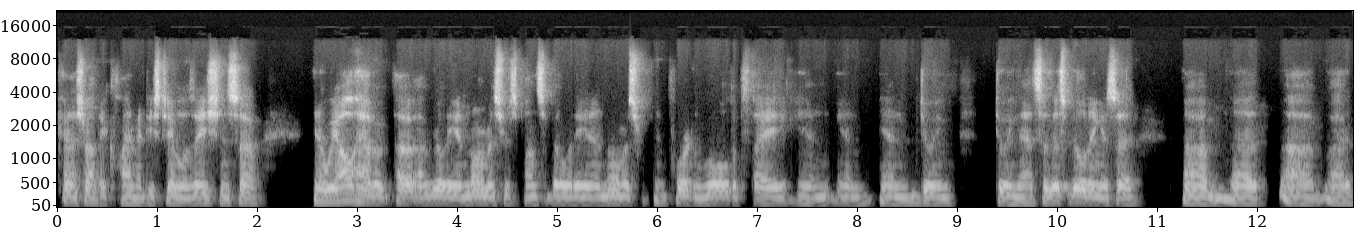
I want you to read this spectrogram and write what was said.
catastrophic climate destabilization. So you know, we all have a, a, really enormous responsibility and enormous important role to play in in in doing doing that. So this building is a, um, a, a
